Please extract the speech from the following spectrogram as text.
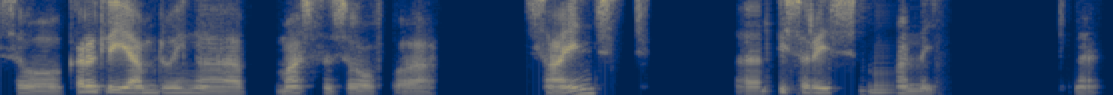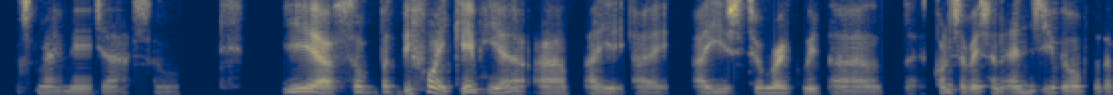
So currently, I'm doing a master's of uh, science and fisheries management. That's my major. So yeah. So but before I came here, uh, I, I I used to work with uh, conservation NGO for the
